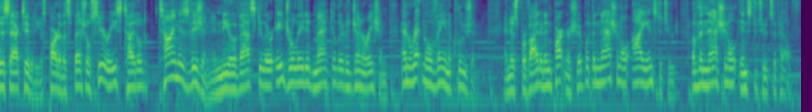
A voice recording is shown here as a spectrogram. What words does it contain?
This activity is part of a special series titled Time is Vision in Neovascular Age Related Macular Degeneration and Retinal Vein Occlusion and is provided in partnership with the National Eye Institute of the National Institutes of Health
